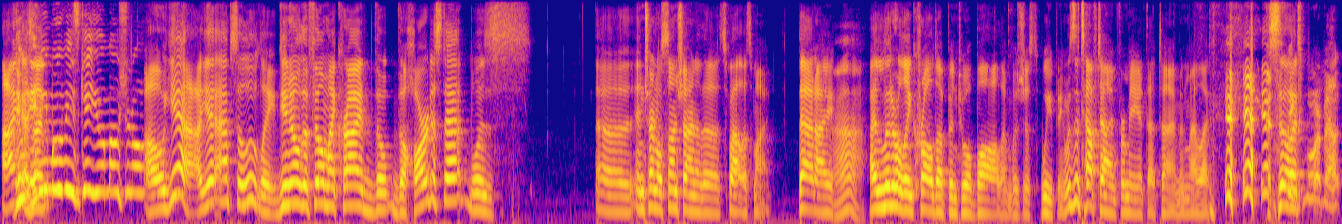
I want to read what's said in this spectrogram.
I, Do any I- movies get you emotional? Oh yeah, yeah, absolutely. Do you know the film I cried the the hardest at was uh, Eternal Sunshine of the Spotless Mind. That I Ah. I literally crawled up into a ball and was just weeping. It was a tough time for me at that time in my life. so it's more about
